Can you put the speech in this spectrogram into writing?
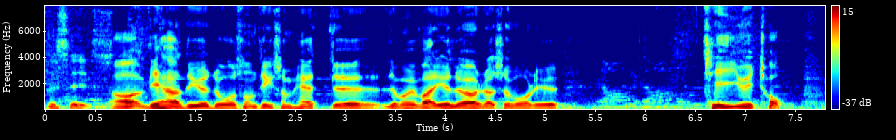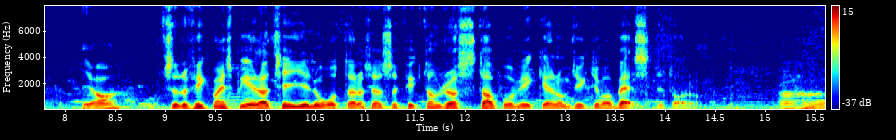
precis. ja, vi hade ju då någonting som hette, det var ju varje lördag så var det ju tio i topp. Ja, Så då fick man spela tio låtar och sen så fick de rösta på vilka de tyckte var bäst utav dem. aha.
